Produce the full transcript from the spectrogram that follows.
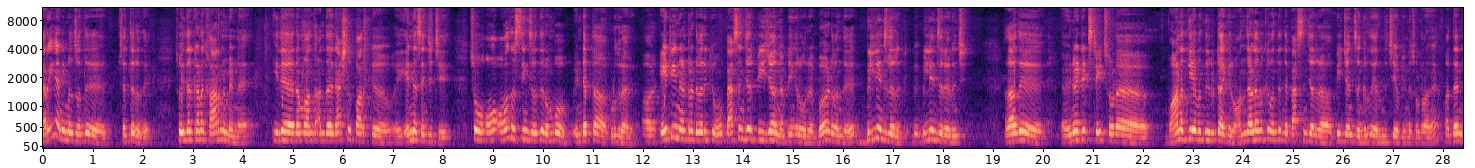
நிறைய அனிமல்ஸ் வந்து செத்துருது. ஸோ இதற்கான காரணம் என்ன? இதை நம்ம அந்த அந்த நேஷ்னல் பார்க்கு என்ன செஞ்சுச்சு? ஸோ ஆல் those திங்ஸ் வந்து ரொம்ப இன்டெப்த்தாக கொடுக்குறாரு. எயிட்டீன் ஹண்ட்ரட் வரைக்கும் பேசஞ்சர் பீஜன் அப்படிங்கிற ஒரு பேர்டு வந்து பில்லியன்ஸில் இருக்கு. பில்லியன்ஸில் இருந்துச்சு. அதாவது யுனைடெட் ஸ்டேட்ஸோட வானத்தையே வந்து இருட்டாக்கிரும். அந்த அளவுக்கு வந்து இந்த பேசஞ்சர் பீஜன்ஸுங்கிறது இருந்துச்சு அப்படின்னு சொல்கிறாங்க but then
